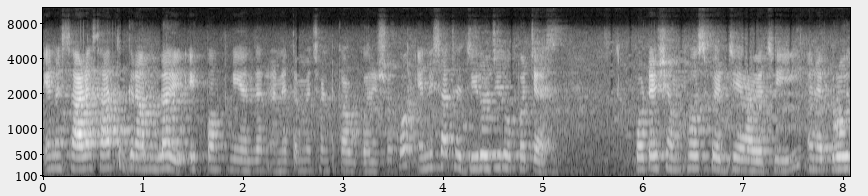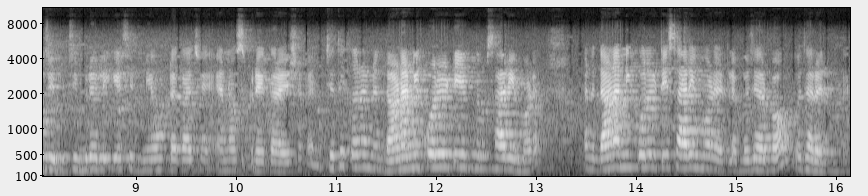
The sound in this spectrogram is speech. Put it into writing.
એને સાડા સાત ગ્રામ લઈ એક પંપની અંદર અને તમે છંટકાવ કરી શકો. એની સાથે જીરો જીરો પચાસ પોટેશિયમ ફોસ્ફેટ જે આવે છે એ અને પ્રોજીબ જીબ્રેલિક એસિડ નેવું ટકા છે એનો સ્પ્રે કરાવી શકાય. જેથી કરીને દાણાની ક્વોલિટી એકદમ સારી મળે. અને દાણાની ક્વોલિટી સારી મળે એટલે બજાર ભાવ વધારે જ મળે.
